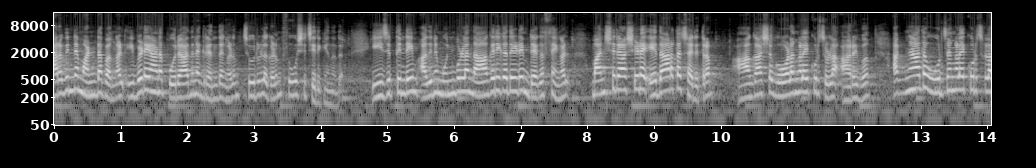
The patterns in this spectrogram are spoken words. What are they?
അറിവിന്റെ മണ്ഡപങ്ങൾ ഇവിടെയാണ് പുരാതന ഗ്രന്ഥങ്ങളും ചുരുളുകളും സൂക്ഷിച്ചിരിക്കുന്നത്. ഈജിപ്തിന്റെയും അതിനു മുൻപുള്ള നാഗരികതയുടെയും രഹസ്യങ്ങൾ മനുഷ്യരാശിയുടെ യഥാർത്ഥ ചരിത്രം ആകാശഗോളങ്ങളെക്കുറിച്ചുള്ള അറിവ് അജ്ഞാത ഊർജങ്ങളെക്കുറിച്ചുള്ള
